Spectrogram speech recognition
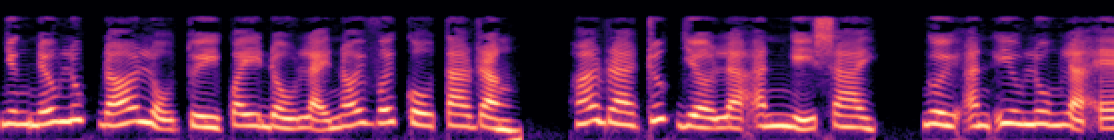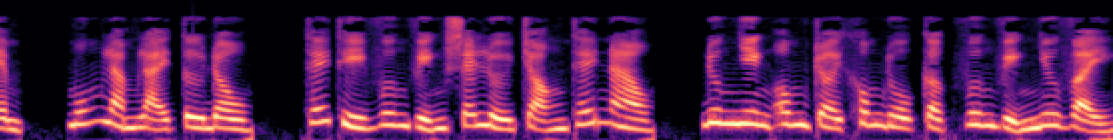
nhưng nếu lúc đó Lộ Tùy quay đầu lại nói với cô ta rằng, hóa ra trước giờ là anh nghĩ sai, người anh yêu luôn là em, muốn làm lại từ đầu, thế thì Vương Viện sẽ lựa chọn thế nào, đương nhiên ông trời không đùa cợt Vương Viện như vậy,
